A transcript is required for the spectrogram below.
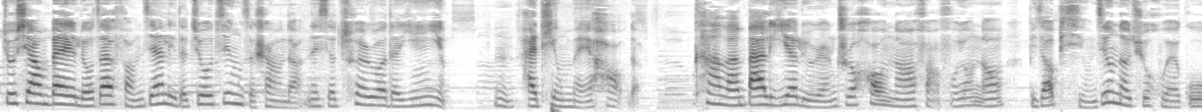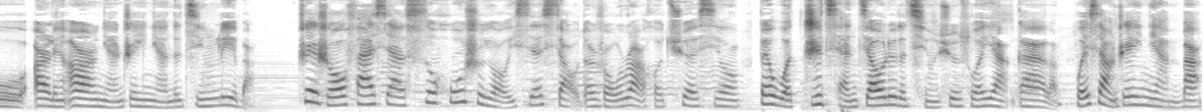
就像被留在房间里的旧镜子上的那些脆弱的阴影。嗯，还挺美好的。看完《巴黎夜旅人》之后呢，仿佛又能比较平静的去回顾2022年这一年的经历吧。这时候发现，似乎是有一些小的柔软和确幸被我之前焦虑的情绪所掩盖了。回想这一年吧，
